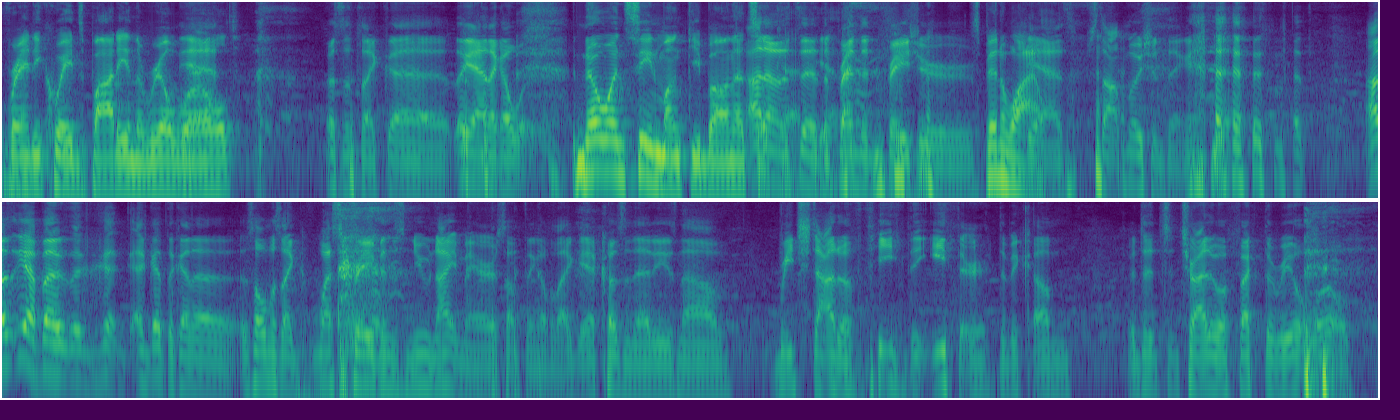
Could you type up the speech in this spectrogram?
Randy Quaid's body in the real world? was it like uh, yeah, like a No one's seen Monkeybone. That's I know, okay. it's the, the yeah. Brendan Fraser. It's been a while. Yeah, stop motion thing. but, Yeah, but I- I get the kind of it's almost like Wes Craven's new nightmare or something of like yeah, cousin Eddie's now reached out of the, the ether to become to, to try to affect the real world.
